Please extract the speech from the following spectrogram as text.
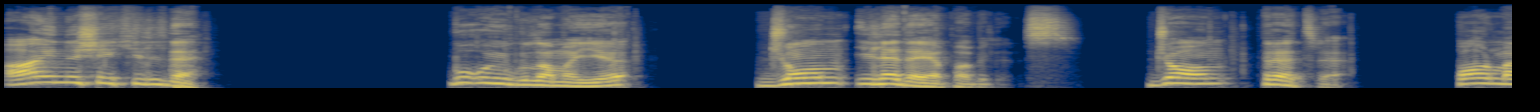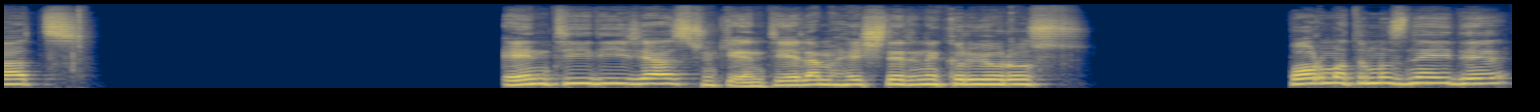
Aynı şekilde bu uygulamayı John ile de yapabiliriz. John tretre format nt diyeceğiz çünkü NTLM hashlerini kırıyoruz. Formatımız neydi?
